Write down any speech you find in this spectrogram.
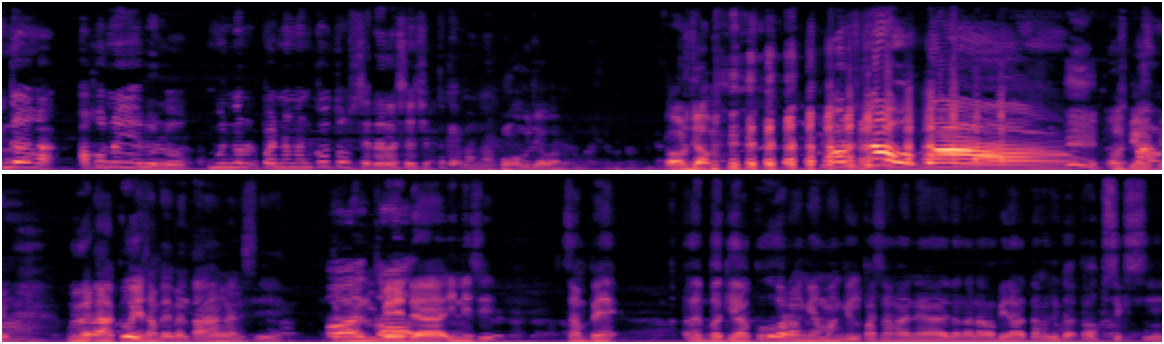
enggak enggak. Aku nanya dulu. Menurut pandangan kau toxic relationship tuh kayak mana? Aku nggak mau jawab Nggak harus jawab. Harus jawab bang oke oke. Menurut aku ya sampai bentangan sih. Oh, cuman kok- beda ini sih. Sampai eh, bagi aku orang yang manggil pasangannya dengan nama binatang juga toxic sih.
